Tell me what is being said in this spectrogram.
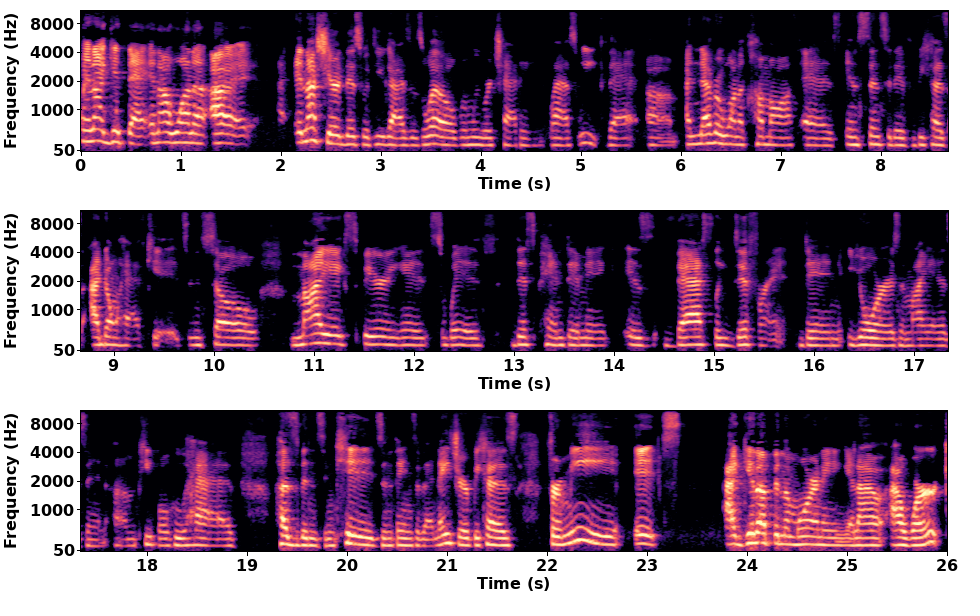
and I get that, and I wanna I and I shared this with you guys as well when we were chatting last week that um, I never want to come off as insensitive because I don't have kids. And so my experience with this pandemic is vastly different than yours and Maya's and um, people who have husbands and kids and things of that nature. Because for me, it's I get up in the morning and I, I work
